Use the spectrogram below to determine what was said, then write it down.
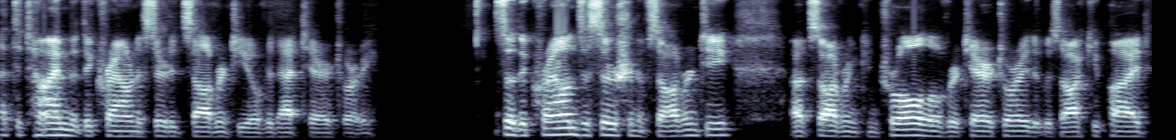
at the time that the crown asserted sovereignty over that territory. So the crown's assertion of sovereignty, of sovereign control over a territory that was occupied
